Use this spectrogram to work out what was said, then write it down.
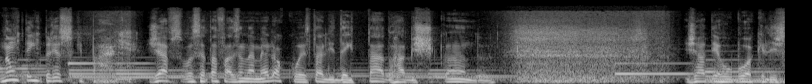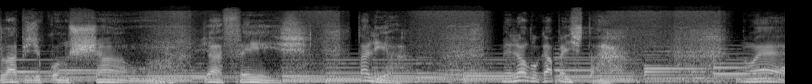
Não tem preço que pague. Jefferson, você está fazendo a melhor coisa, está ali deitado, rabiscando. Já derrubou aqueles lápis de cor no chão. Já fez. Está ali, ó. Melhor lugar para estar. Não é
